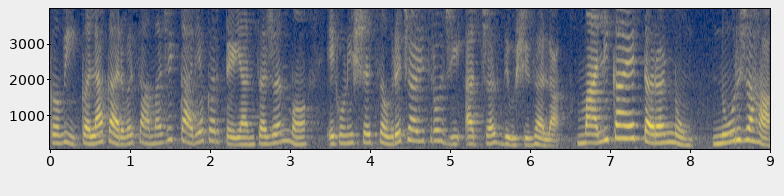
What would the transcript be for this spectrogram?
कवी कलाकार व सामाजिक कार्यकर्ते यांचा जन्म एकोणीसशे चौवेचाळीस रोजी आजच्याच दिवशी झाला. मालिका ए तरण्णुम नूरजहा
